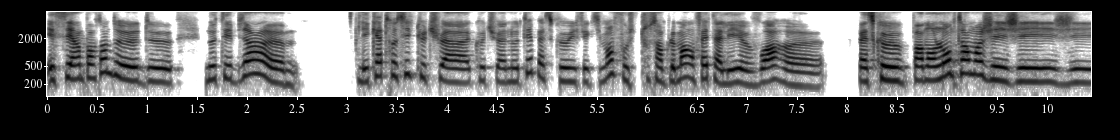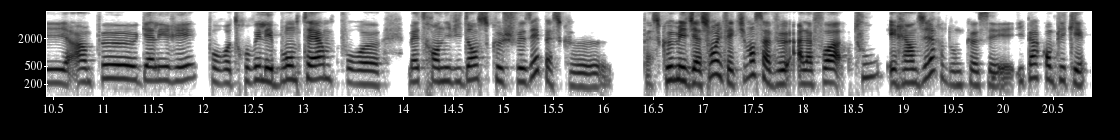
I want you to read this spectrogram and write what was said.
Et c'est important de, de, noter bien. Euh, les quatre sites que tu as que tu as notés parce qu'effectivement, il faut tout simplement en fait aller voir parce que pendant longtemps, moi, j'ai un peu galéré pour retrouver les bons termes, pour euh, mettre en évidence ce que je faisais, parce que, parce que médiation, effectivement, ça veut à la fois tout et rien dire, donc euh, c'est hyper compliqué.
